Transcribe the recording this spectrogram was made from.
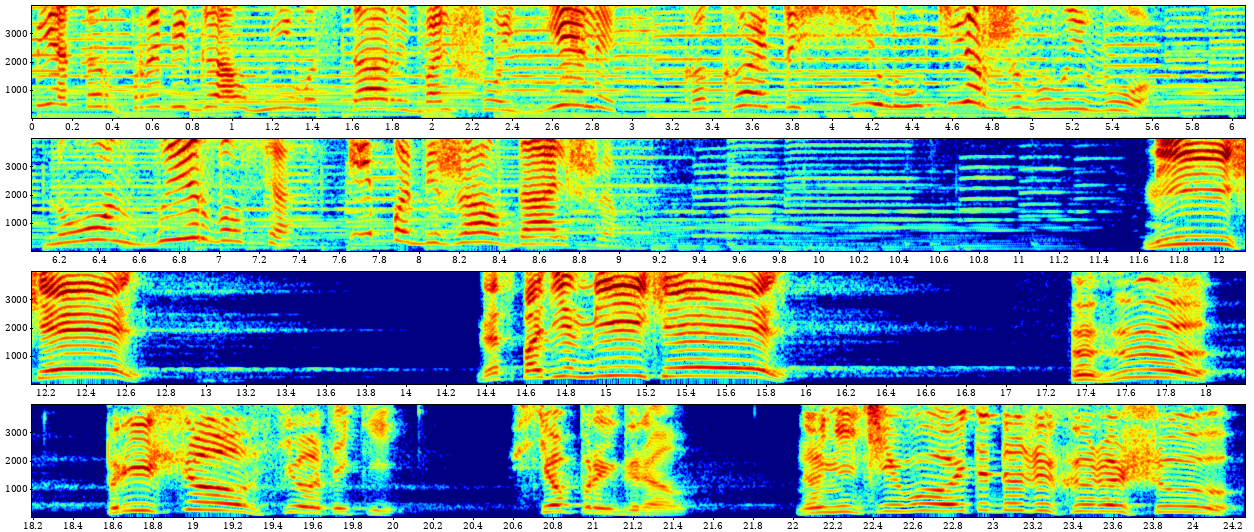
Петр пробегал мимо старой большой ели, какая-то сила удерживала его, но он вырвался и побежал дальше. Михель! Господин Михель! Ага, пришел все-таки. Все проиграл. Но ничего, это даже хорошо.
